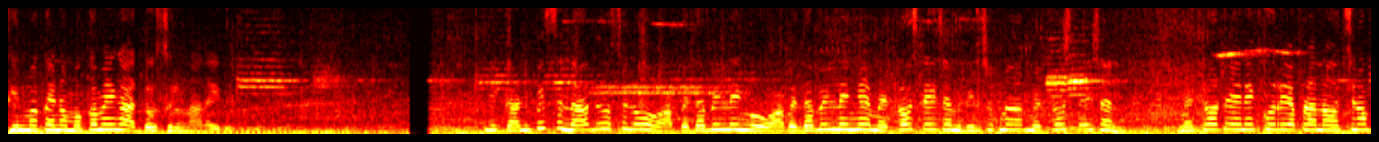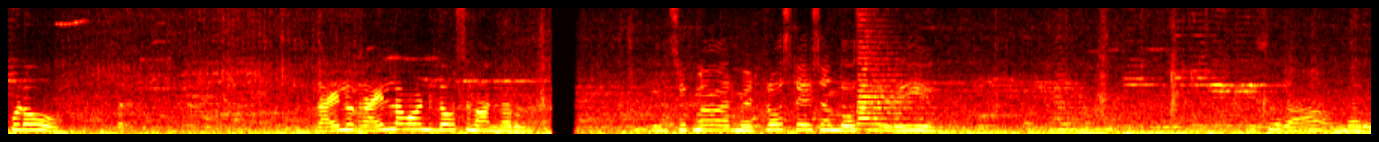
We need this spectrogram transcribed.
సినిమాకైనా ముఖమే కాదు దోస్తులు నాదైతే. మీకు కనిపిస్తుందా దోస్తులు? ఆ పెద్ద బిల్డింగ్ ఆ పెద్ద బిల్డింగే మెట్రో స్టేషన్ దిల్సుకున్నారు మెట్రో స్టేషన్. మెట్రో ట్రైన్ ఎక్కువ ఎప్పుడన్నా వచ్చినప్పుడు? రైలు రైల్లో ఉండి దోస్తులు అందరూ. దిల్సుఖ్నగర్ మెట్రో స్టేషన్ దోస్తులు ఇది. అందరూ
